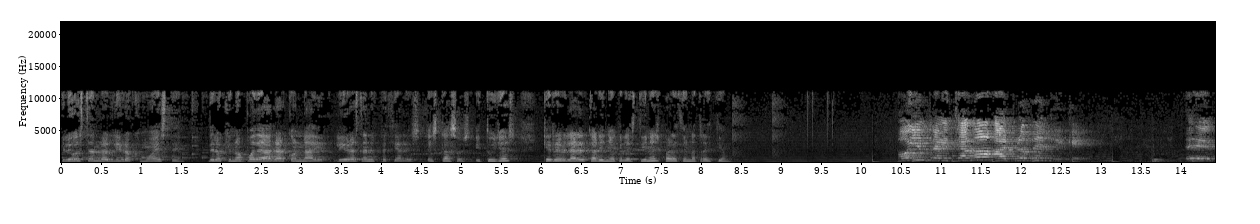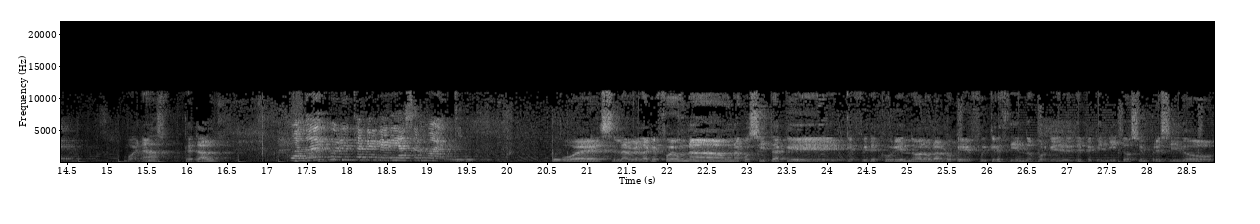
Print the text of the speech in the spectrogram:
Y luego están los libros como este, de los que no puedes hablar con nadie, libros tan especiales, escasos y tuyos que revelar el cariño que les tienes parece una traición. Hoy entrevistamos al profe Enrique. Eh, Buenas, ¿qué tal? Pues la verdad que fue una, una cosita que, que, fui descubriendo a lo largo que fui creciendo, porque desde pequeñito siempre he sido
